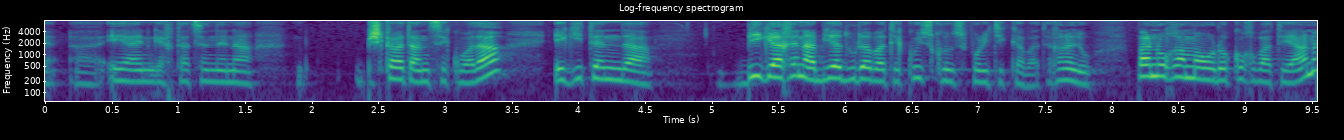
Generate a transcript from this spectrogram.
uh, EAN gertatzen dena, pixka bat antzekoa da, egiten da, bigarren abiadura bateko hizkuntz politika bat. Egan edu, panorama orokor batean,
